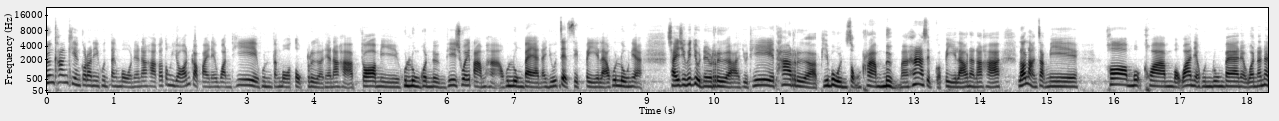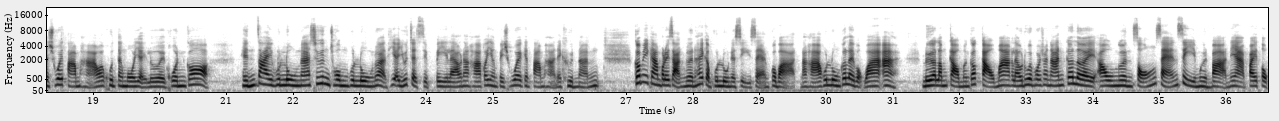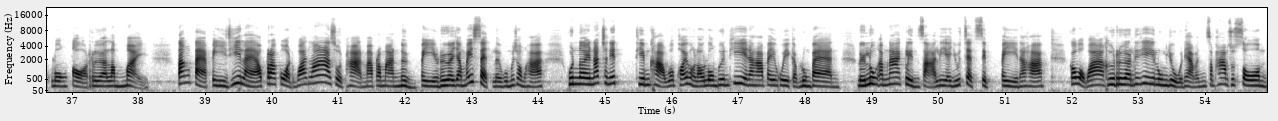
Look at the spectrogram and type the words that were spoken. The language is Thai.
รื่องข้างเคียงกรณีคุณแตงโมเนี่ยนะคะก็ต้องย้อนกลับไปในวันที่คุณแตงโมตกเรือเนี่ยนะคะก็มีคุณลุงคนหนึ่งที่ช่วยตามหาคุณลุงแบนอายุ 70 ปี แล้วคุณลุงเนี่ยใช้ชีวิตอยู่ในเรืออยู่ที่ท่าเรือพิบูลสงครามหนึ่งมา 50 กว่าปีแล้วนะนะคะ แล้วหลังจากมีข้อความบอกว่าเนี่ยคุณลุงแบนเนี่ยวันนั้นน่ะช่วยตามหาว่าคุณแตงโมใหญ่เลย คนก็ เห็นใจคุณลุงนะ ชื่นชมคุณลุงด้วยที่อายุ 70 ปีแล้วนะคะ ก็ยังไปช่วยกันตามหาในคืนนั้น ก็มีการบริจาคเงินให้กับคุณลุงเนี่ยสี่แสนกว่าบาทนะคะ คุณลุงก็เลยบอกว่าอะเรือลำเก่ามันก็เก่ามากแล้วด้วย เพราะฉะนั้นก็เลยเอาเงิน 2 4 0 0 0 0 บาทเนี่ยไปตกลงต่อเรือลำใหม่ ตั้งแต่ปีที่แล้วปรากฏว่าล่าสุดผ่านมาประมาณ 1 ปี เรือยังไม่เสร็จเลยคุณผู้ชมคะคุณเนยนัชชนิด ทีมข่าวเวิร์กพอยต์ของเราลงพื้นที่นะคะ ไปคุยกับลุงแบน หรือลุงอำนาจกลิ่นสาลีอายุ 70 ปีนะคะ ก็บอกว่าคือเรือที่ลุงอยู่เนี่ยมันสภาพทรุดโทรม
